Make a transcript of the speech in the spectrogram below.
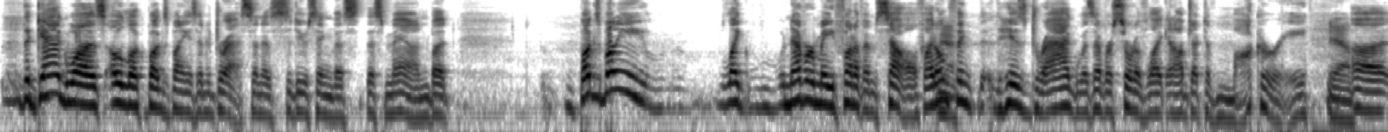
the gag was, oh look, Bugs Bunny's in a dress and is seducing this this man, but Bugs Bunny like never made fun of himself. I don't Yeah. think his drag was ever sort of like an object of mockery. Yeah. Uh,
